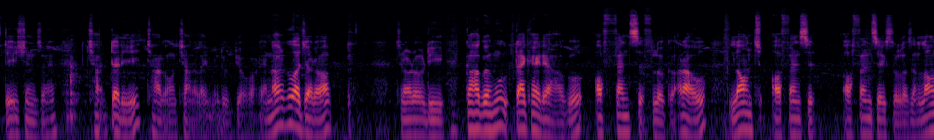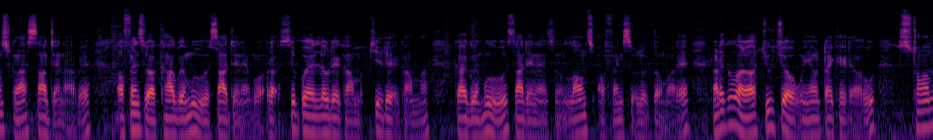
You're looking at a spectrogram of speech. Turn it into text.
station ဆိုရင်ချတက်တွေခြာကောင်းခြာလိုက်မယ်လို့ပြောပါတယ်နောက်တစ်ခုကကြတော့ ကျွန်တော်တို့ဒီကာကွယ်မှုတိုက်ခိုက်တဲ့ဟာကို offensive လို့ခေါ်အဲ့ဒါကို launch offensive offensive ဆိုလို့ဆိုရင် launch ကစတင်တာပဲ offense ဆိုတာကာကွယ်မှုကိုစတင်တယ်ပေါ့အဲ့တော့စစ်ပွဲလုပ်တဲ့အခါမှာဖြစ်တဲ့အခါမှာကာကွယ်မှုကိုစတင်တယ်ဆိုရင် launch offense ဆိုလို့သုံးပါတယ်နောက်တစ်ခုကတော့ကျူးကျော်ဝင်ရောက်တိုက်ခိုက်တာကို storm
